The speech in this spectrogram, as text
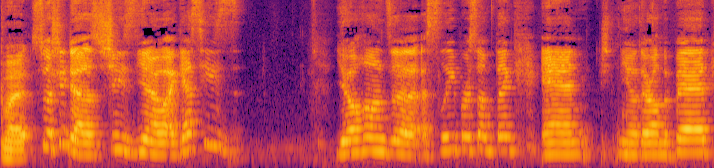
but So she does. She's, you know, I guess he's. Johan's uh, asleep or something, and, you know, they're on the bed,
